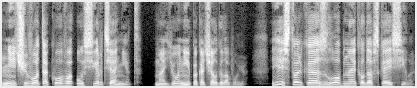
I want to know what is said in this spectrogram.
Ничего такого у Сиртя нет. Маюни покачал головою. Есть только злобная колдовская сила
